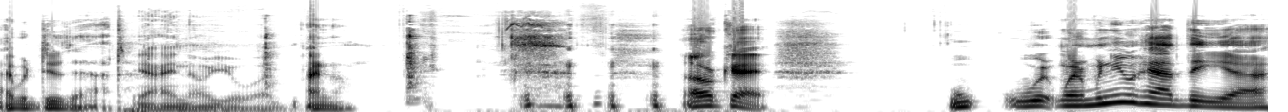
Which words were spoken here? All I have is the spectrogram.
I would do that. Yeah, I know you would. I know. okay. When when you had the uh,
